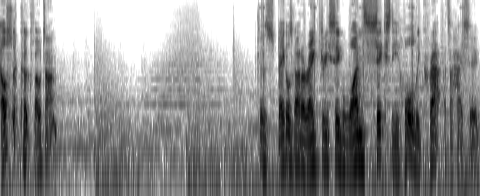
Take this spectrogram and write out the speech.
Elsa cook Photon? Because Bagel's got a rank 3 Sig 160. Holy crap, that's a high Sig.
